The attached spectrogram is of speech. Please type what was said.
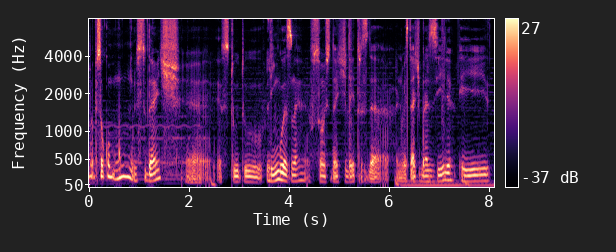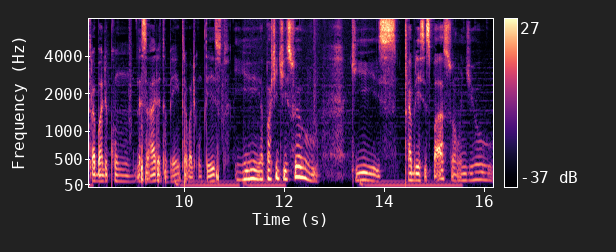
uma pessoa comum, um estudante. É, eu estudo línguas, né, eu sou um estudante de letras letras da Universidade de Brasília e trabalho com nessa área também, trabalho com texto. E a partir disso eu quis abrir esse espaço onde eu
